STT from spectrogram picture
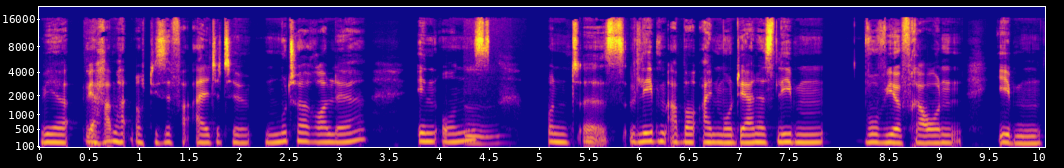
wir, wir haben halt noch diese veraltete Mutterrolle in uns mhm. und äh, leben aber ein modernes Leben, wo wir Frauen eben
